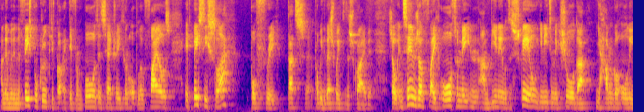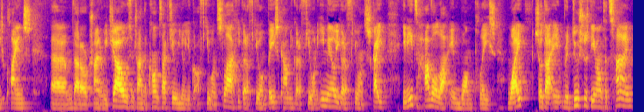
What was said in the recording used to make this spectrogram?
And then within the Facebook group, you've got like different boards, etc. You can upload files. It's basically Slack, but free. That's uh, probably the best way to describe it. So in terms of like automating and being able to scale, you need to make sure that you haven't got all these clients um, that are trying to reach out and trying to contact you. You know, you've got a few on Slack, you've got a few on Basecamp, you've got a few on email, you've got a few on Skype. You need to have all that in one place. Why? So that it reduces the amount of time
